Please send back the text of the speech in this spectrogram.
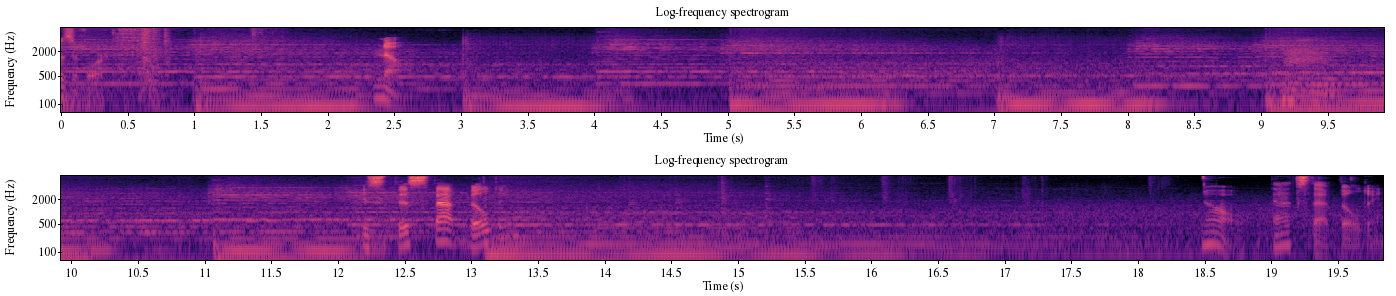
Reservoir. No. Hmm. Is this that building? No, that's that building.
